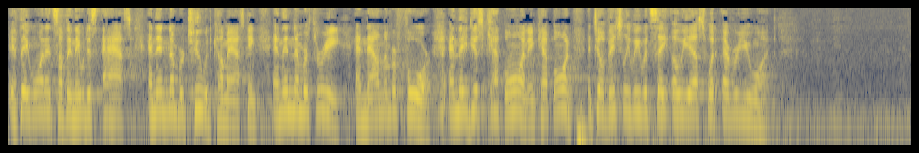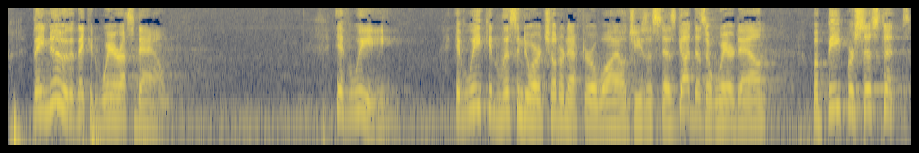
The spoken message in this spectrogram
If they wanted something, they would just ask. And then number two would come asking. And then number three. And now number four. And they just kept on and kept on until eventually we would say, oh, yes, whatever you want. They knew that they could wear us down. If we, if we can listen to our children after a while, Jesus says, God doesn't wear down, but be persistent.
